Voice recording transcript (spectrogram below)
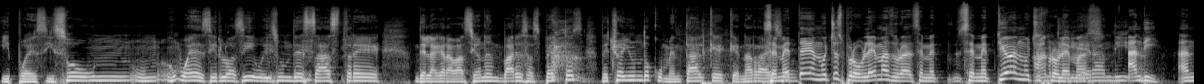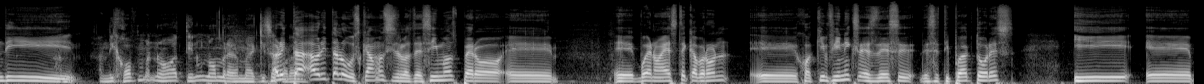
y pues hizo un, voy a decirlo así, hizo un desastre de la grabación en varios aspectos. De hecho, hay un documental que, que narra Se eso. mete en muchos problemas, se, met- se metió en muchos Andy, problemas. Andy- Andy. Andy. An- Andy Hoffman, no, tiene un nombre, me quise ahorita, acordar. ahorita lo buscamos y se los decimos, pero eh, eh, bueno, este cabrón, eh, Joaquín Phoenix, es de ese, de ese tipo de actores. Y eh,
